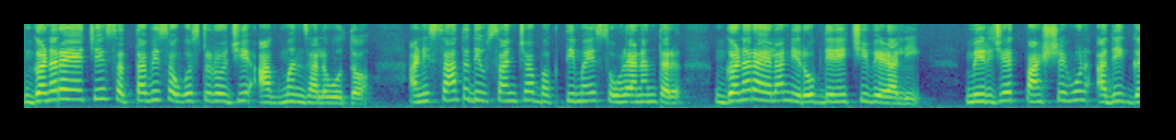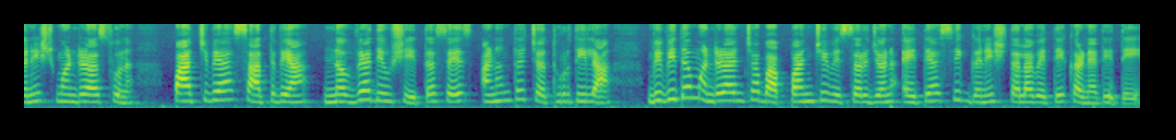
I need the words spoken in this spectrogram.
गणरायाचे सत्तावीस ऑगस्ट रोजी आगमन झालं होतं आणि सात दिवसांच्या भक्तिमय सोहळ्यानंतर गणरायाला निरोप देण्याची वेळ आली. मिरजेत पाचशेहून अधिक गणेश मंडळ असून पाचव्या सातव्या नवव्या दिवशी तसेच अनंत चतुर्थीला विविध मंडळांच्या बाप्पांचे विसर्जन ऐतिहासिक गणेश तलाव येथे करण्यात येते.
